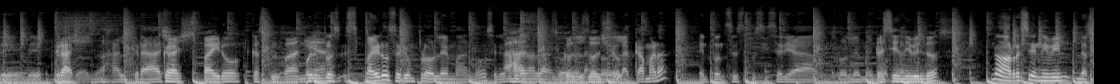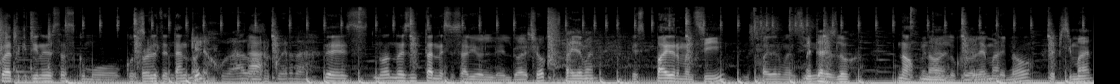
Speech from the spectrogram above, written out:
de, de Crash. Ajá, el Crash. Crash, Spyro, Castlevania. Por ejemplo, Spyro sería un problema, ¿no? Sería un Ah, problema la- lo, con la, lo de DualShock. la cámara. Entonces, pues sí sería un problema. Resident. Evil 2. No, Resident Evil, acuérdate que tiene estas como controles de tanque. No lo he jugado, Ah. recuerda. Es- no, no es tan necesario el, el DualShock. Spider-Man, Spider-Man sí. Spider-Man sí. Metal Slug, No, Metal No, Slug, problema. no. Pepsi Man.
